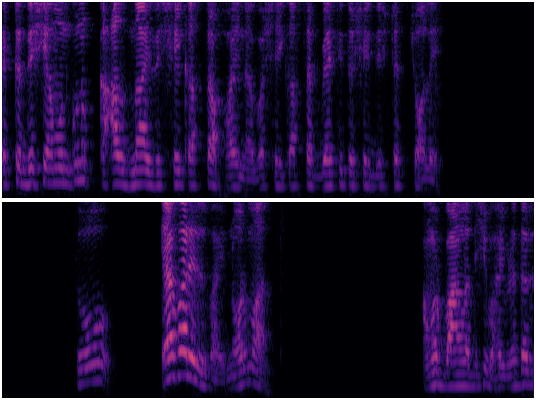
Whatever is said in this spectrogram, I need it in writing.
একটা দেশে এমন কোনো কাজ নাই যে সেই কাজটা হয় না বা সেই কাজটা ব্যতীত সেই দেশটা চলে। তো অ্যাভারেজ ভাই নর্মাল আমার বাংলাদেশি ভাই ব্রাদার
